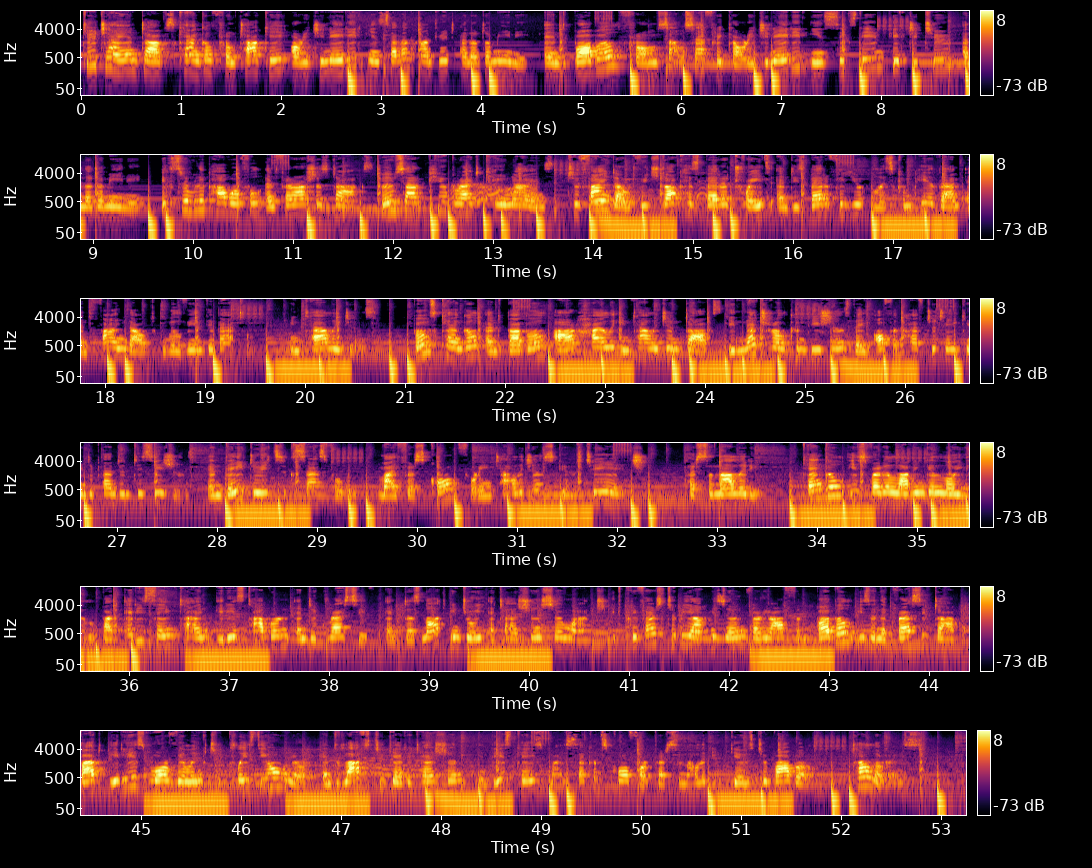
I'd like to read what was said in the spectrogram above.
Two giant dogs Kangal from Turkey originated in 700 Anno Domini and Boerboel from South Africa originated in 1652 Anno Domini. Extremely powerful and ferocious dogs. Both are purebred canines. To find out which dog has better traits and is better for you, let's compare them and find out who will win the battle. Intelligence both Kangal and Boerboel are highly intelligent dogs. In natural conditions, they often have to take independent decisions, and they do it successfully. My first score for intelligence goes to Edge. Personality Kangal is very loving and loyal, but at the same time it is stubborn and aggressive and does not enjoy attention so much. It prefers to be on his own very often. Boerboel is an aggressive dog, but it is more willing to please the owner and loves to get attention. In this case, my second score for personality goes to Boerboel. Tolerance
